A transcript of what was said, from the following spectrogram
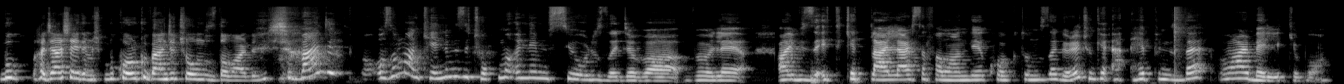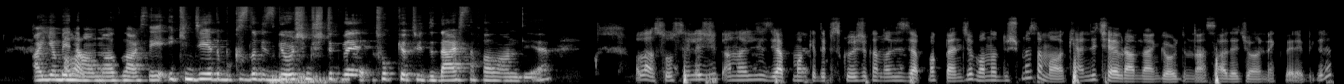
Bu Hacer şey demiş. Bu korku bence çoğumuzda var demiş. Bence o zaman kendimizi çok mu önemsiyoruz acaba böyle ay bizi etiketlerlerse falan diye korktuğumuza göre çünkü hepimizde var belli ki bu. Ay ya beni Ama... almazlarsa ya ikinciye de bu kızla biz görüşmüştük ve çok kötüydü derse falan diye. Valla sosyolojik analiz yapmak ya da psikolojik analiz yapmak bence bana düşmez ama kendi çevremden gördüğümden sadece örnek verebilirim.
